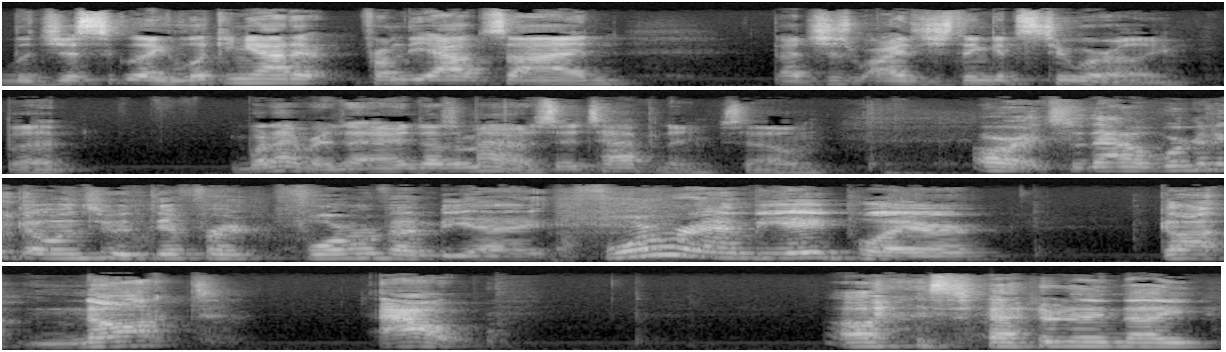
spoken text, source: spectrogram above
logistically, like looking at it from the outside, that's just. I just think it's too early. But whatever. It, doesn't matter. It's, it's happening. So All right, so now we're going to go into a different form of NBA. A former NBA player got knocked out uh, Saturday night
